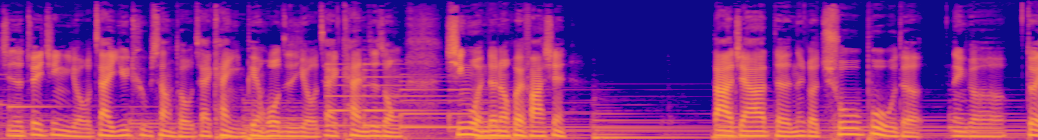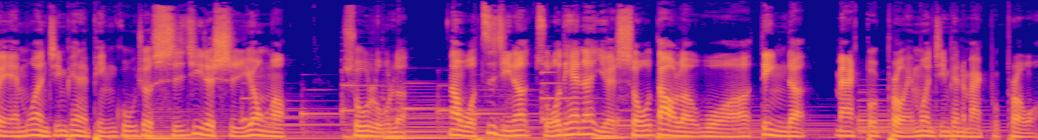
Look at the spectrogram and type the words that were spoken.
其实最近有在 YouTube 上头在看影片，或者有在看这种新闻的呢，会发现大家的那个初步的那个对 M1 晶片的评估，就实际的使用哦，出炉了。那我自己呢，昨天呢也收到了我订的 MacBook Pro M1 晶片的 MacBook Pro 哦，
